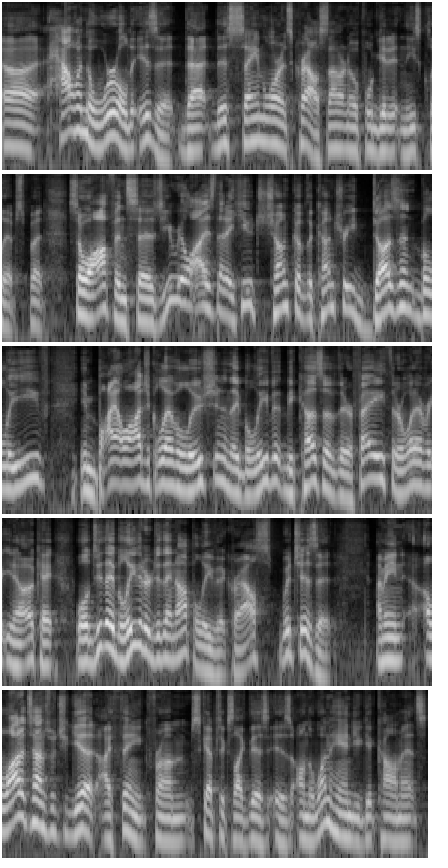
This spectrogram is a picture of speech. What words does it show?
uh, how in the world is it that this same Lawrence Krauss, I don't know if we'll get it in these clips, but so often says, you realize that a huge chunk of the country doesn't believe in biological evolution and they believe it because of their faith or whatever? You know, okay, well, do they believe it or do they not believe it, Krauss? Which is it? I mean, a lot of times what you get, I think, from skeptics like this is on the one hand, you get comments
